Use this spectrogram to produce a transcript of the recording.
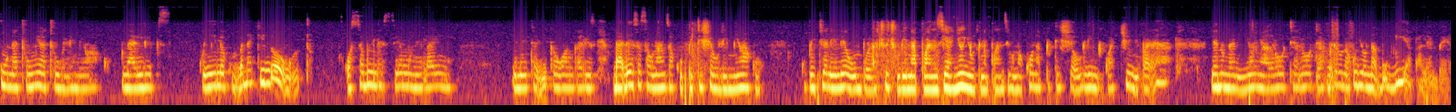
Unatumia tu ulimi wako na lips. Kwenye ile kubana kidogo tu, kwa sababu ile sehemu ni laini, inahitajika uangalizi. Baadaye sasa unaanza kupitisha ulimi wako. Kupitia lile umbo la chuchu linapoanzia, nyonyo linapoanzia, unakuwa unapitisha ulimi kwa chini pale, yaani unalinyonya lote lote, baadaye unakuja unabugia pale mbele,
